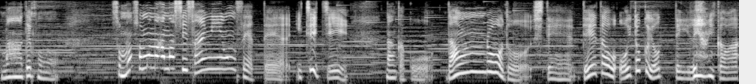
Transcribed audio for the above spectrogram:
まあでもそもそもの話催眠音声っていちいちなんかこうダウンロードしてデータを置いとくよっていうよりかは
